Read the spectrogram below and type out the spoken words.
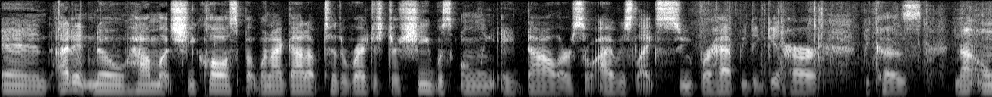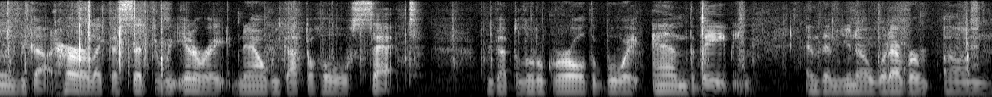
and I didn't know how much she cost, but when I got up to the register, she was only a dollar. So I was like super happy to get her because not only we got her, like I said, to reiterate, now we got the whole set. We got the little girl, the boy, and the baby. And then, you know, whatever um,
